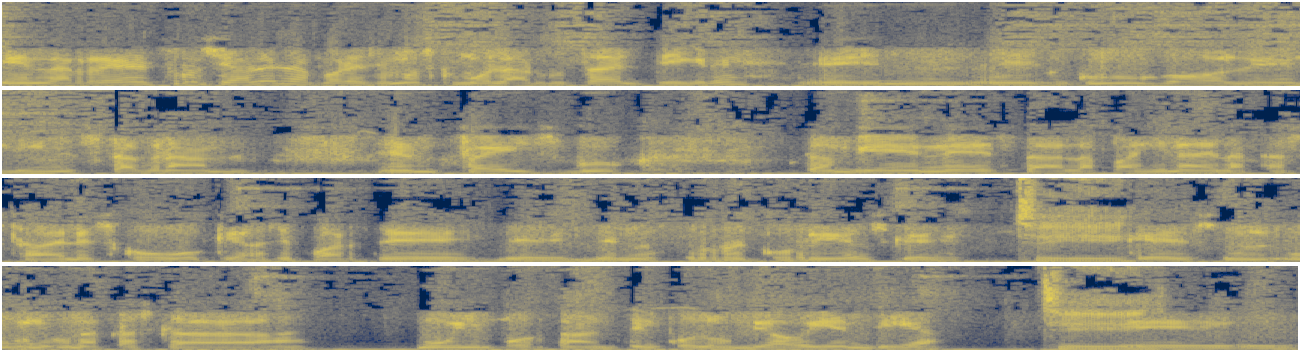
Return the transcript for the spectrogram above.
En las redes sociales aparecemos como La Ruta del Tigre, en, en Google, en Instagram, en Facebook. También está la página de la Cascada del Escobo, que hace parte de, de nuestros recorridos, que, Sí, que es un- un- una cascada muy importante en Colombia hoy en día. sí. Eh,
